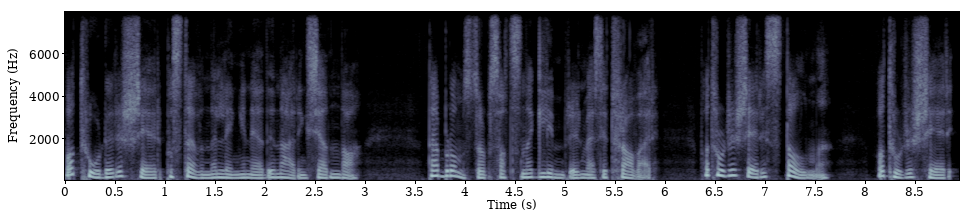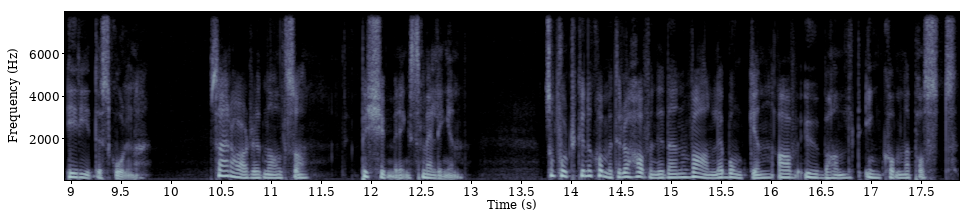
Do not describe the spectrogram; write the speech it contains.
hva tror dere skjer på stevnet lenger ned i næringskjeden da, der blomsteroppsatsene glimrer med sitt fravær? Hva tror dere skjer i stallene? Hva tror dere skjer i rideskolene? Så her har dere den altså, bekymringsmeldingen som fort kunne komme til å havne i den vanlige bunken av ubehandlet innkomne post.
